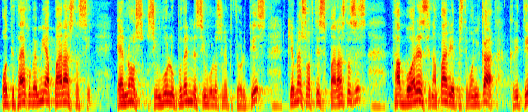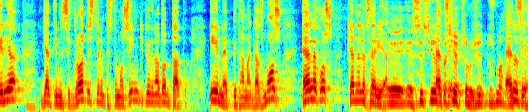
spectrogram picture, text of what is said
ότι θα έχουμε μία παράσταση ενός συμβούλου που δεν είναι σύμβουλος, είναι επιθεωρητής και μέσω αυτής της παράστασης θα μπορέσει να πάρει επιστημονικά κριτήρια για την συγκρότηση, την επιστημοσύνη και τη δυνατότητά του. Είναι πιθαναγκασμό, έλεγχος και ανελευθερία. Ε, Εσείς κύριε Πασχή, αξιολογείτε τους μαθητές. Ε,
